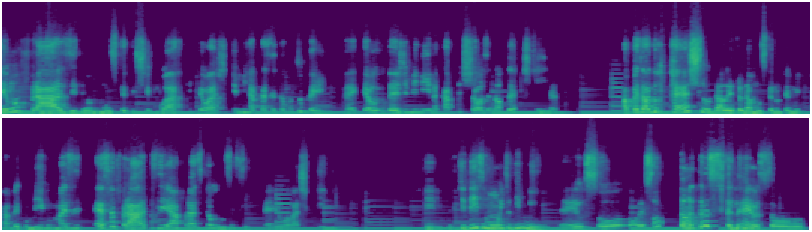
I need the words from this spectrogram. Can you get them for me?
Tem uma frase de uma música de Chico Buarque que eu acho que me representa muito bem, né? Que é o Desde Menina Caprichosa e Nordestina apesar do resto da letra da música não ter muito a ver comigo, mas essa frase é a frase que eu uso, assim, né? Eu acho que, que, que diz muito de mim, né? Eu sou, eu sou tantas, né? Eu sou,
